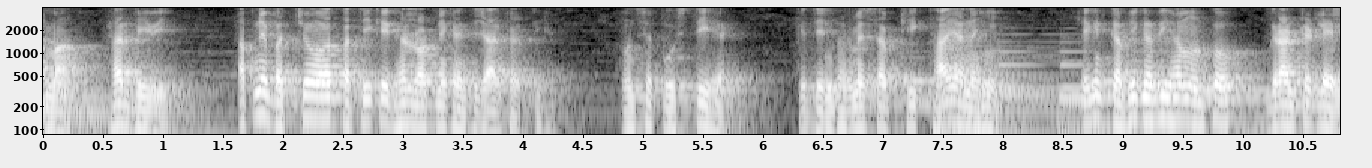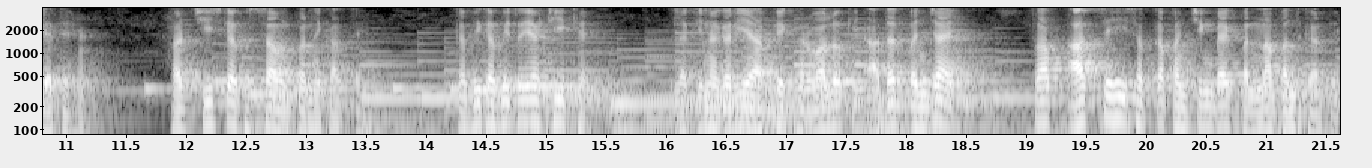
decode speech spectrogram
माँ, हर बीवी अपने बच्चों और पति के घर लौटने का इंतज़ार करती है। उनसे पूछती है कि दिन भर में सब ठीक था या नहीं, लेकिन कभी कभी हम उनको ग्रांटेड ले लेते हैं। हर चीज़ का गुस्सा उन पर निकालते हैं। कभी कभी तो यह ठीक है, लेकिन अगर यह आपके घर वालों की आदत बन जाए तो आप आज से ही सबका पंचिंग बैग बनना बंद कर दें।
